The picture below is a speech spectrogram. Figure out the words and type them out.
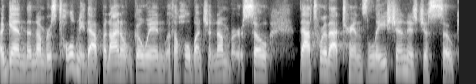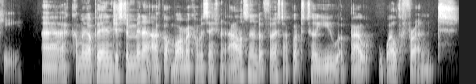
Again, the numbers told me that, but I don't go in with a whole bunch of numbers. So that's where that translation is just so key. Uh, coming up in just a minute, I've got more of my conversation with Alison, but first I've got to tell you about Wealthfront.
